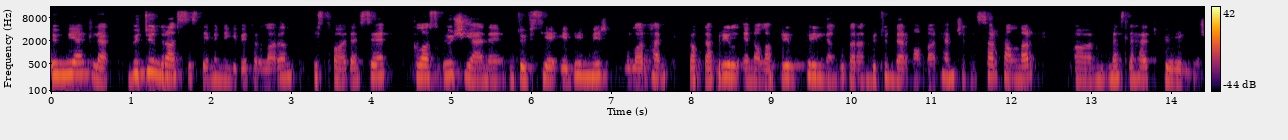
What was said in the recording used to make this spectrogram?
Ümumiyyətlə bütün ras sistemi inhibitorların istifadəsi klass 3, yəni tövsiyə edilmir. Bunlar həm Kaptapril, enalapril, prillə qutaran bütün dərmanlar, həmçinin sartanlar ə, məsləhət görülmür.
